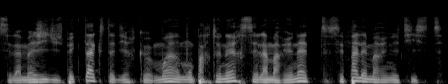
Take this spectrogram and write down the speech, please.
c'est la magie du spectacle. C'est-à-dire que moi, mon partenaire, c'est la marionnette, c'est pas les marionnettistes.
